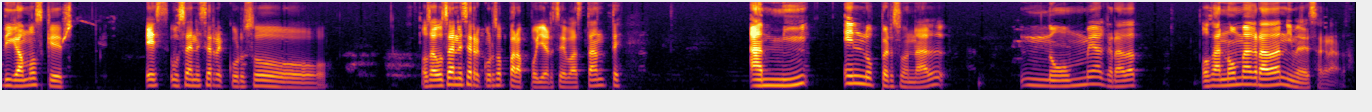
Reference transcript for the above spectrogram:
digamos que es, usan ese recurso. O sea, usan ese recurso para apoyarse bastante. A mí, en lo personal, no me agrada. O sea, no me agrada ni me desagrada.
